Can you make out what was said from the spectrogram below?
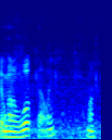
I'm going to walk that way. Come on.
